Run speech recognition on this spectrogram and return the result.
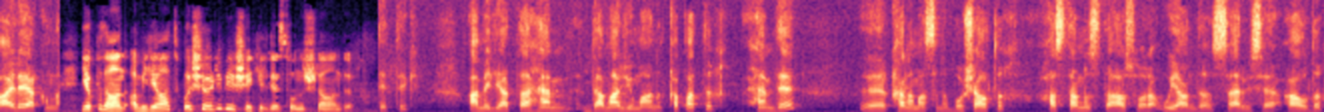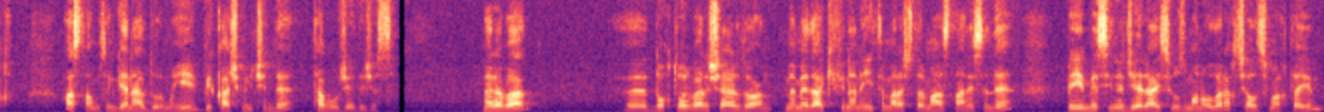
Aile yakınları Yapılan ameliyat başarılı bir şekilde sonuçlandı. ettik. Ameliyatta hem damar yumağını kapattık hem de e, kanamasını boşalttık. Hastamız daha sonra uyandı, servise aldık. Hastamızın genel durumu iyi. Birkaç gün içinde taburcu edeceğiz. Merhaba, e, Doktor Barış Erdoğan, Mehmet Akif İnan Eğitim Araştırma Hastanesi'nde beyin ve sinir cerrahisi uzmanı olarak çalışmaktayım.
